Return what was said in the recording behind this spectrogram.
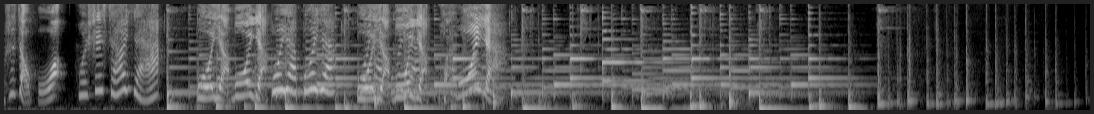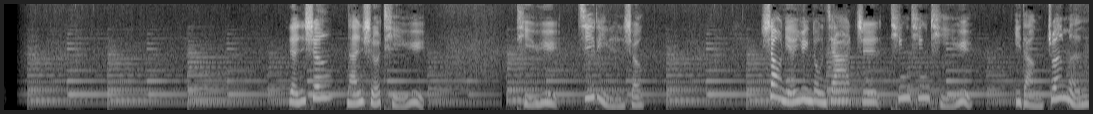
是小博，我是小雅。播呀播呀，播呀播呀，播呀播呀，快播呀！人生难舍体育，体育激励人生。少年运动家之听听体育，一档专门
